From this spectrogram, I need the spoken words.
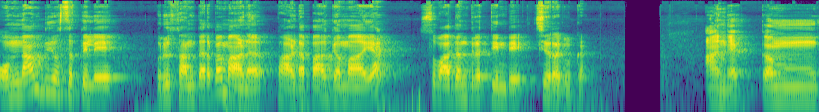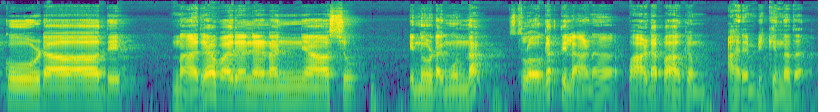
ഒന്നാം ദിവസത്തിലെ ഒരു സന്ദർഭമാണ് പാഠഭാഗമായ സ്വാതന്ത്ര്യത്തിന്റെ ചിറകുകൾ. അനക്കം കൂടാതെ നരവരനണഞ്ഞാശു എന്നുടങ്ങുന്ന ശ്ലോകത്തിലാണ് പാഠഭാഗം ആരംഭിക്കുന്നത്.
